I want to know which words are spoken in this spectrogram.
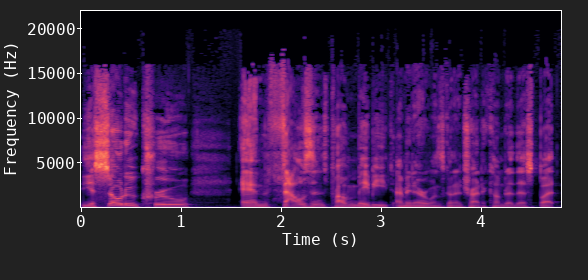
the ASOTU crew, and thousands, probably maybe. I mean, everyone's going to try to come to this, but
